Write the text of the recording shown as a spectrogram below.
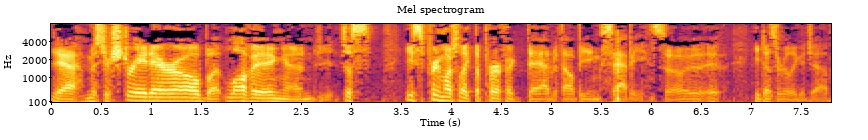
Yeah, Mr. Straight Arrow, but loving and just he's pretty much like the perfect dad without being sappy. So it, he does a really good job.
